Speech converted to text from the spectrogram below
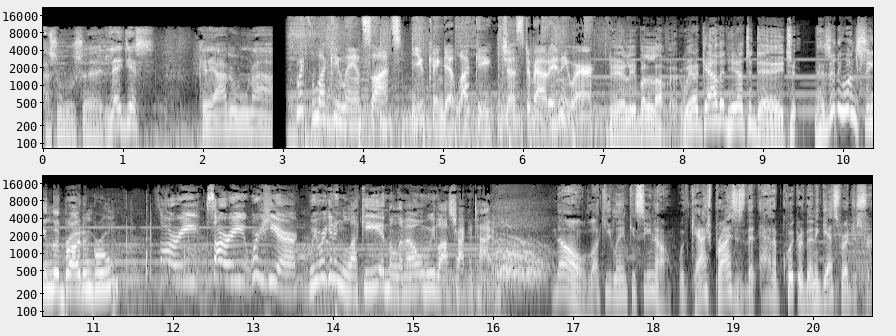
a, sus eh, leyes, crearon una... With lucky landslots, you can get lucky just about anywhere. Dearly beloved, we are gathered here today to... Has anyone seen the bride and groom? Sorry, sorry, we're here. We were getting lucky in the limo and we lost track of time. No, Lucky Land Casino, with cash prizes that add up quicker than a guest registry.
